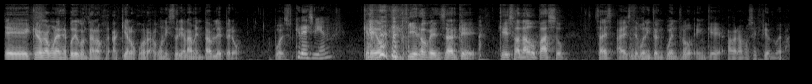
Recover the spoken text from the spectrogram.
Eh, creo que alguna vez he podido contar aquí a lo mejor alguna historia lamentable, pero pues ¿Crees bien? creo que quiero pensar que, que eso ha dado paso, ¿sabes? A este bonito encuentro en que abramos sección nueva.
